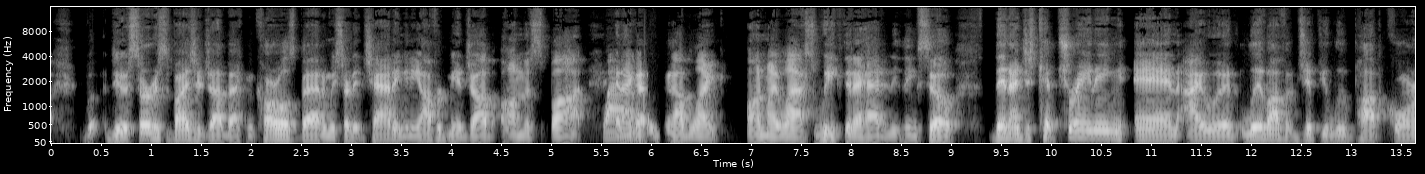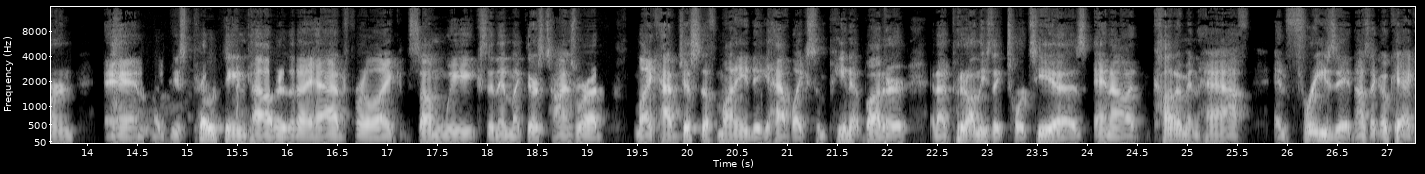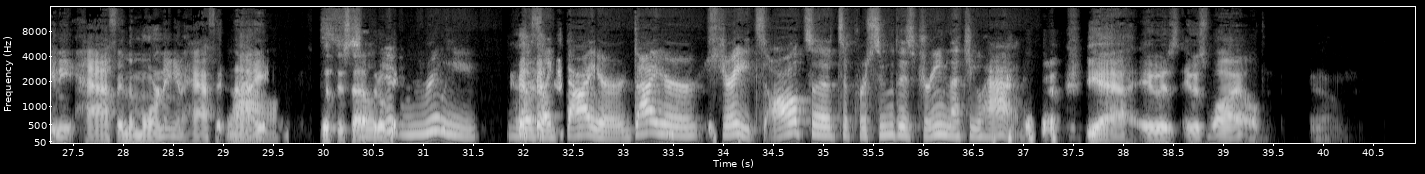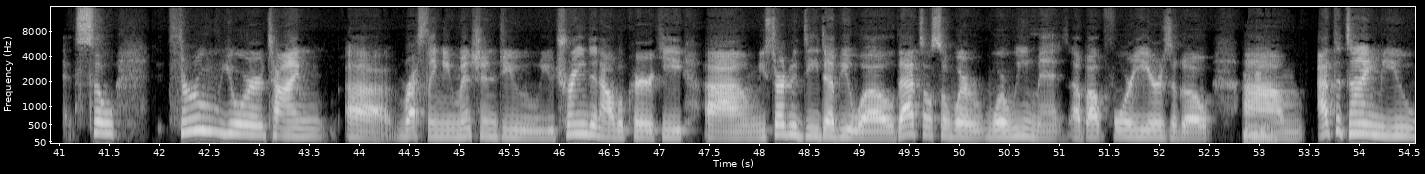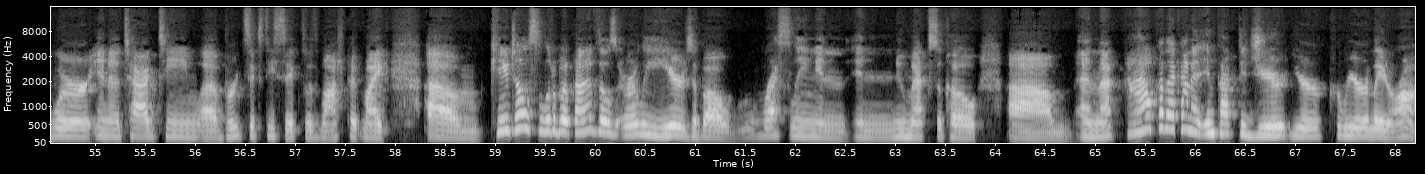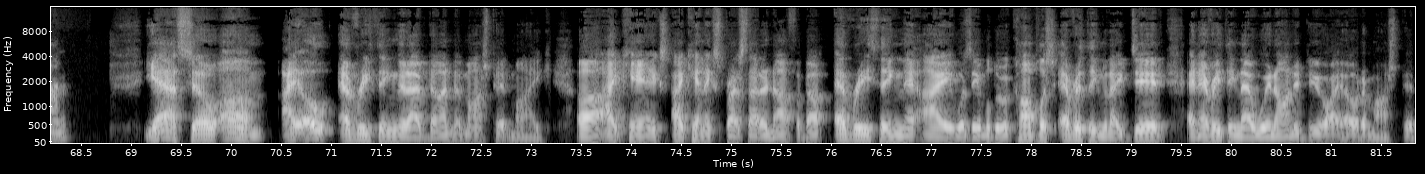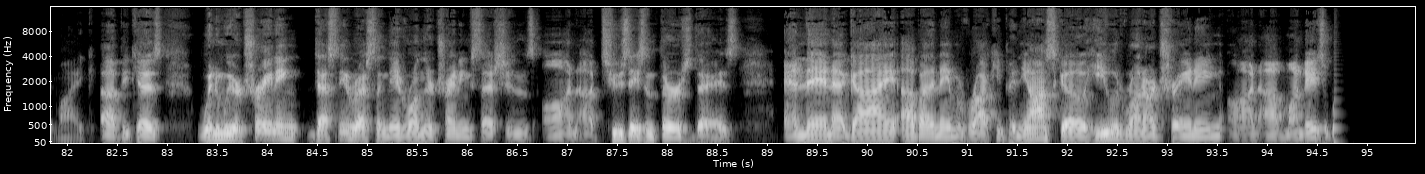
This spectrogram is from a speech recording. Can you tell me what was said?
do a service advisor job back in Carlsbad." And we started chatting, and he offered me a job on the spot, wow. and I got a job like on my last week that I had anything. So then I just kept training, and I would live off of Jiffy Lube popcorn and like this protein powder that I had for like some weeks. And then like there's times where I'd like have just enough money to have like some peanut butter and I'd put it on these like tortillas and I would cut them in half and freeze it. And I was like, okay, I can eat half in the morning and half at night. Wow. Split this up. It'll it get really was like dire, dire straits, all to to pursue this dream that you had. yeah, it was it was wild. Yeah. So through your time uh, wrestling, you mentioned you you trained in Albuquerque. Um, you started with DWO. That's also where where we met about four years ago. Mm-hmm. Um, at the time, you were in a tag team, uh, Brute sixty six, with Mosh Pit Mike. Um, can you tell us a little bit, kind of those early years about wrestling in in New Mexico, um, and that how that kind of impacted your your career later on? Yeah, so um I owe everything that I've done to Mosh Pit Mike. Uh, I can't ex- I can't express that enough about everything that I was able to accomplish, everything that I did, and everything that I went on to do. I owe to Mosh Pit Mike uh, because when we were training Destiny Wrestling, they'd run their training sessions on uh, Tuesdays and Thursdays. And then a guy uh, by the name of Rocky Penasco, he would run our training on uh, Mondays,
